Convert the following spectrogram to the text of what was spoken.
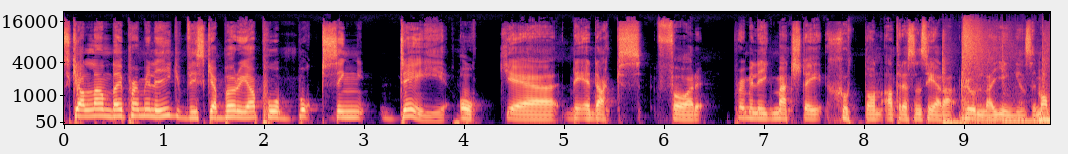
ska landa i Premier League. Vi ska börja på Boxing Day och eh, det är dags för Premier League Matchday 17 att recensera. Rulla jingeln Simon.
